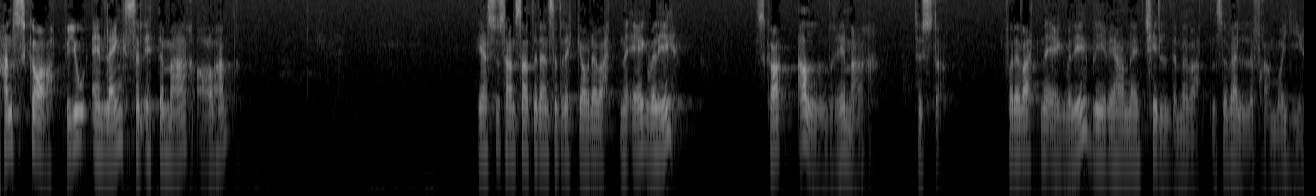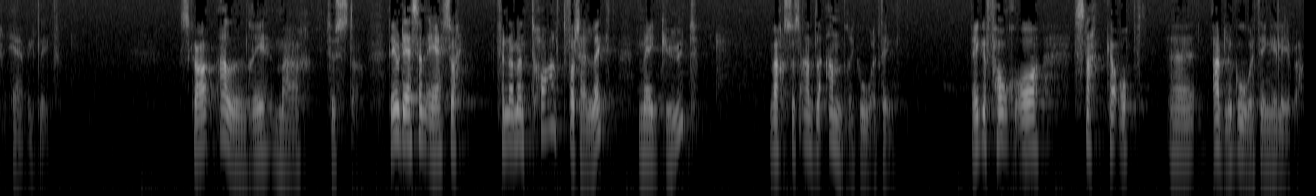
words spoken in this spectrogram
han, skaper jo en lengsel etter mer av Han. Jesus han sa til den som drikker av det vannet jeg vil gi, skal aldri mer tyste. For det vannet jeg vil gi, blir i han en kilde med vann som veller fram og gir evig liv. Skal aldri mer tyste. Det er jo det som er så fundamentalt forskjellig med Gud versus alle andre gode ting. Jeg er for å snakke opp eh, alle gode ting i livet.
